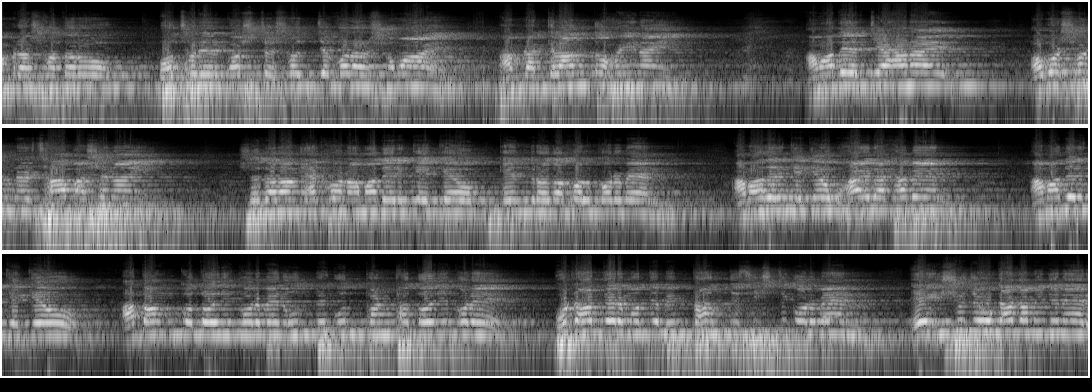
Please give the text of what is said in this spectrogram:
আমরা সতেরো বছরের কষ্ট সহ্য করার সময় আমরা ক্লান্ত হই নাই। আমাদের চেহারায় অবসন্নের ছাপ আসে নাই। সুতরাং এখন আমাদেরকে কেউ কেন্দ্র দখল করবেন, আমাদেরকে কেউ ভয় দেখাবেন, আমাদেরকে কেউ আতঙ্ক তৈরি করবেন, উদ্বেগ উৎকণ্ঠা তৈরি করে ভোটারদের মধ্যে বিভ্রান্তি সৃষ্টি করবেন। এই সুযোগ আগামী দিনের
